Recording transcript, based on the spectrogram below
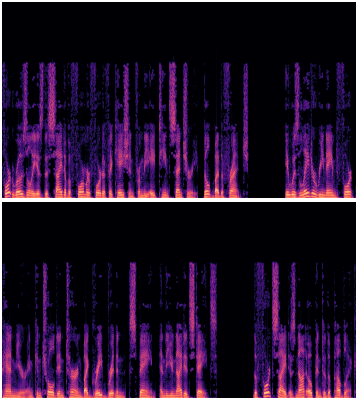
Fort Rosalie is the site of a former fortification from the 18th century, built by the French. It was later renamed Fort Panmure and controlled in turn by Great Britain, Spain, and the United States. The fort site is not open to the public.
